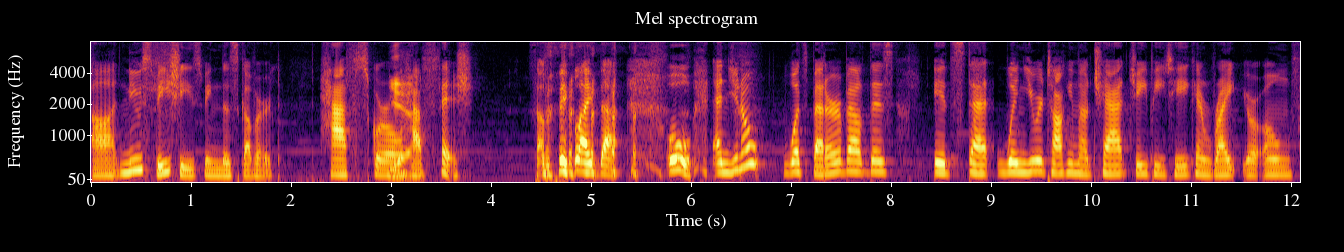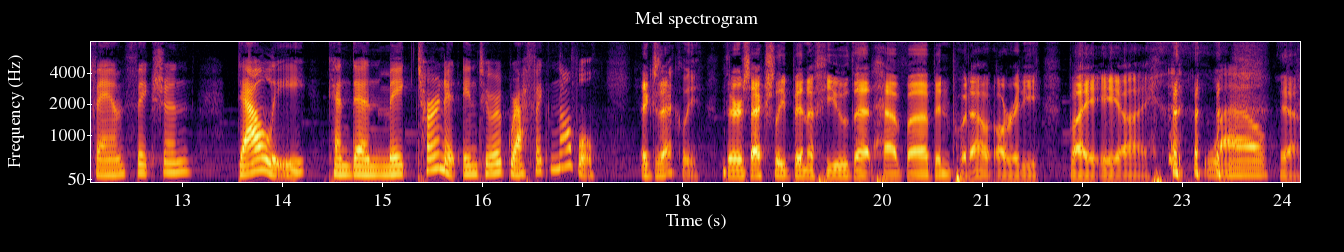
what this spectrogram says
uh, new species being discovered. Half squirrel, yeah. half fish. Something like that. Oh, and you know what's better about this? It's that when you were talking about Chat GPT can write your own fan fiction, DALL-E can then make turn it into a graphic novel. Exactly. There's actually been a few that have uh, been put out already by AI. wow. Yeah.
